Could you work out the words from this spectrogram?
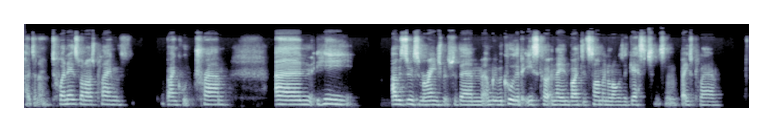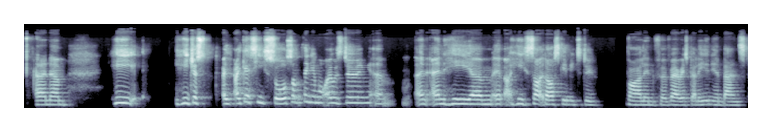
i don't know 20s when i was playing with a band called tram and he i was doing some arrangements for them and we recorded at eastcote and they invited simon along as a guest sort of bass player. And um he he just I, I, guess he saw something in what I was doing, um, and and he um, he started asking me to do violin for various Bella Union bands.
